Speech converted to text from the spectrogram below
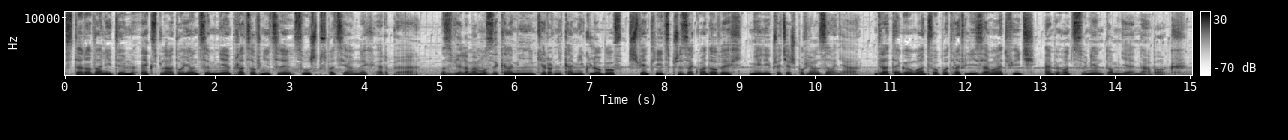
Sterowali tym eksploatujący mnie pracownicy służb specjalnych RP. Z wieloma muzykami, kierownikami klubów, świetlic przyzakładowych mieli przecież powiązania, dlatego łatwo potrafili załatwić, aby odsunięto mnie na bok.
